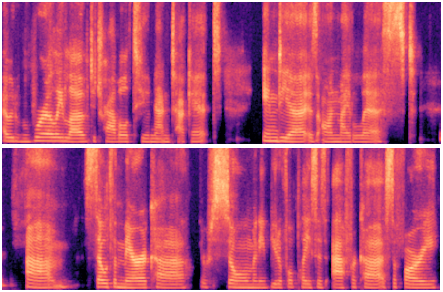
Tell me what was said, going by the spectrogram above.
I would really love to travel to Nantucket. India is on my list. Um, South America, there's so many beautiful places. Africa, safari.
